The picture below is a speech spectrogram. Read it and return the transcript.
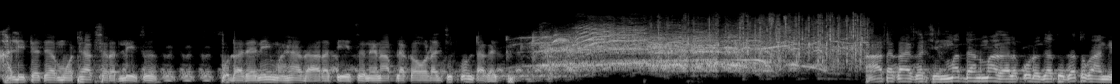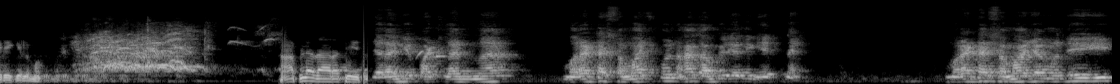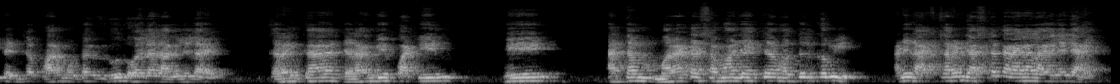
खाली त्याच्या मोठ्या अक्षरात लिहायचं. पुढाऱ्याने माझ्या दारात यायचं नाही आपल्या कवडांची कोण टाकायचं. आता काय करशील? मतदान मागायला पुढे जातो जातो का अमेरिकेला मग? आपल्या दारात यायचं जरांगे पाटलांना मराठा समाज पण हा गांभीर्याने घेत नाही. मराठा समाजामध्येही त्यांचा फार मोठा विरोध व्हायला लागलेला आहे. कारण का जरांगे पाटील हे आता मराठा समाजाच्या बद्दल कमी आणि राजकारण जास्त करायला लागलेले आहेत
